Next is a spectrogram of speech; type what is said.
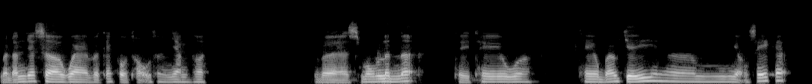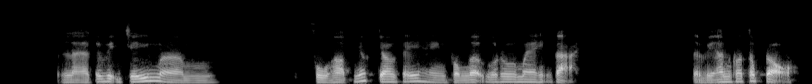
mình đánh giá sơ qua về các cầu thủ thôi nhanh thôi. Về Smalling á thì theo à, theo báo chí à, nhận xét á là cái vị trí mà phù hợp nhất cho cái hàng phòng ngự của Roma hiện tại. Tại vì anh có tốc độ.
